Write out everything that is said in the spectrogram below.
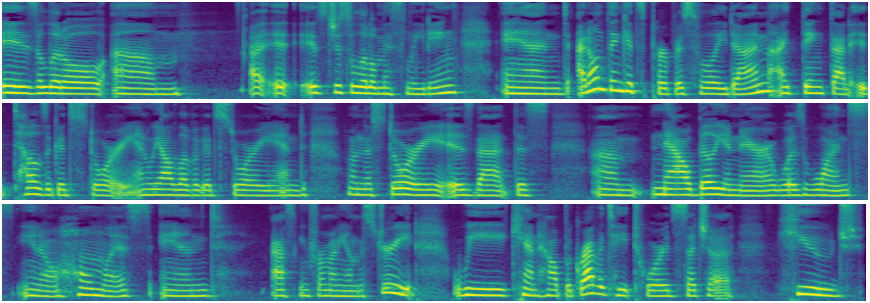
is a little um uh, it, it's just a little misleading. And i don't think it's purposefully done. I think that it tells a good story and we all love a good story. And when the story is that this um, now billionaire was once you know homeless and asking for money on the street we can't help but gravitate towards such a huge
